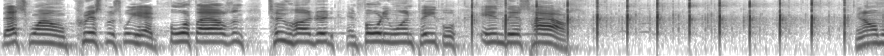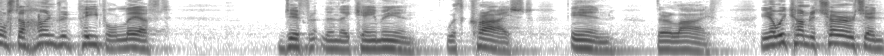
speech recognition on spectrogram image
That's why on Christmas we had 4,241 people in this house. And almost 100 people left different than they came in with Christ in their life. You know, we come to church and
